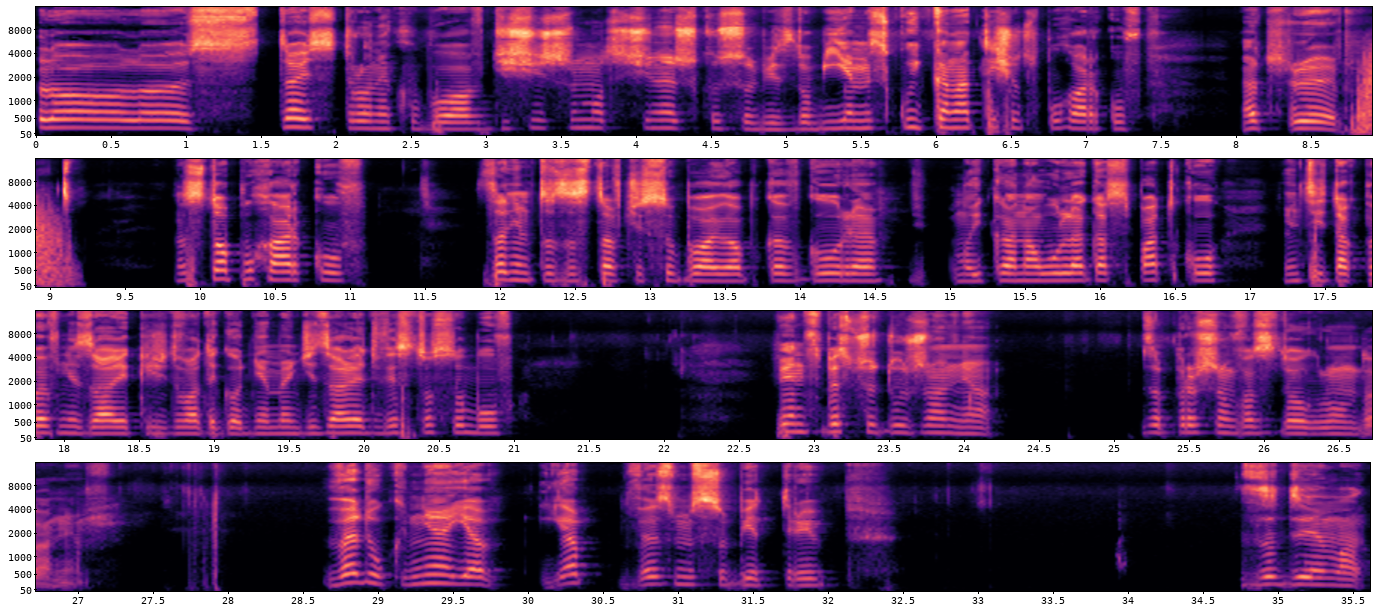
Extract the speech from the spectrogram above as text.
Lol, z tej strony Kuba. W dzisiejszym odcineczku sobie zdobijemy skójka na 1000 pucharków. Znaczy, na 100 pucharków. Zanim to zostawcie suba i łapkę w górę. Mój kanał ulega spadku, więc i tak pewnie za jakieś dwa tygodnie będzie zaledwie 100 subów. Więc bez przedłużania zapraszam was do oglądania. Według mnie ja, ja wezmę sobie tryb zadyma.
